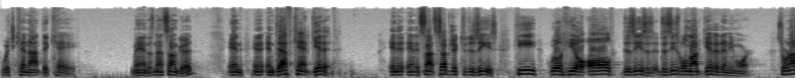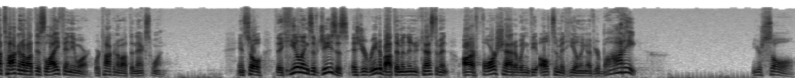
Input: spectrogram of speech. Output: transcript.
which cannot decay. Man, doesn't that sound good? And, and, and death can't get it and, it, and it's not subject to disease. He will heal all diseases. Disease will not get it anymore. So we're not talking about this life anymore. We're talking about the next one. And so the healings of Jesus, as you read about them in the New Testament, are foreshadowing the ultimate healing of your body, your soul,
